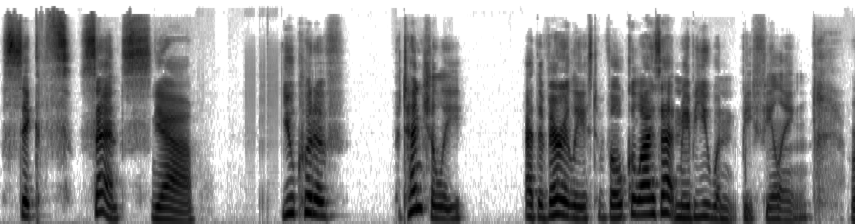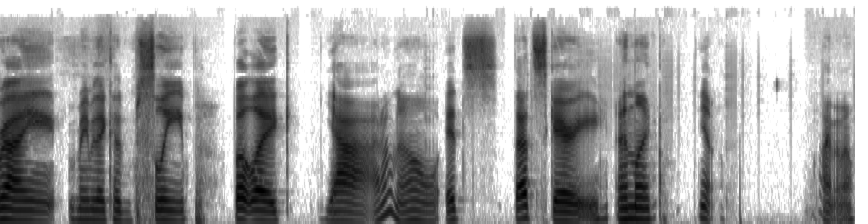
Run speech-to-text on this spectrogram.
sixth sense. yeah You could have potentially, at the very least, vocalized that, and maybe you wouldn't be feeling. right maybe they could sleep but like yeah i don't know it's that's scary and like you know i don't know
